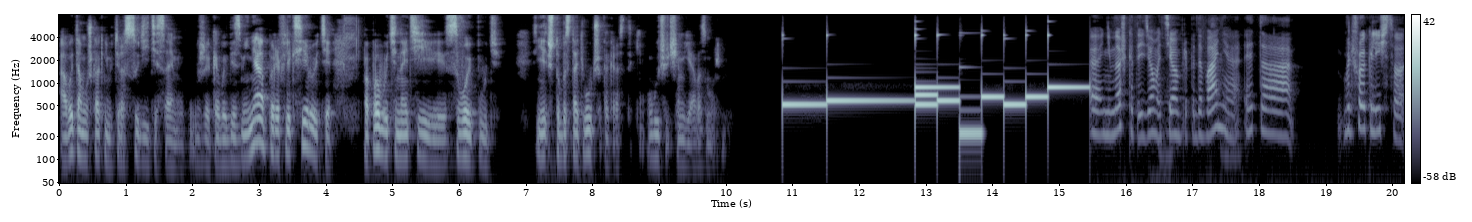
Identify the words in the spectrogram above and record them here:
А вы там уж как-нибудь рассудите сами, уже как бы без меня, порефлексируйте, попробуйте найти свой путь чтобы стать лучше как раз-таки, лучше, чем я, возможно. Э, немножко отойдем от темы преподавания. Это большое количество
